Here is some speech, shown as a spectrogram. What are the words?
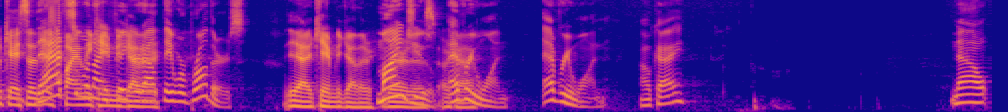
okay, so they That's finally when I came figured together. out they were brothers. yeah, it came together. Mind There it you, is. Okay. everyone, everyone. Okay. Now,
